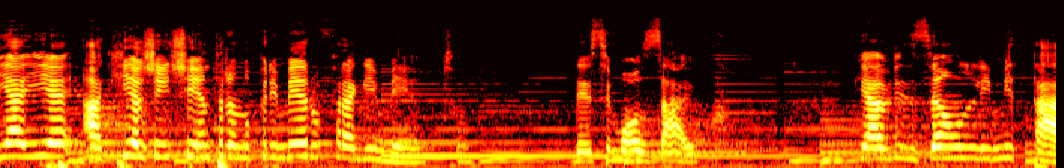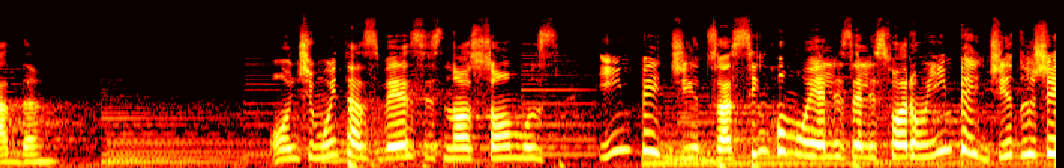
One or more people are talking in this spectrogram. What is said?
E aí, aqui a gente entra no primeiro fragmento desse mosaico, que é a visão limitada. Onde muitas vezes nós somos impedidos, assim como eles, eles foram impedidos de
